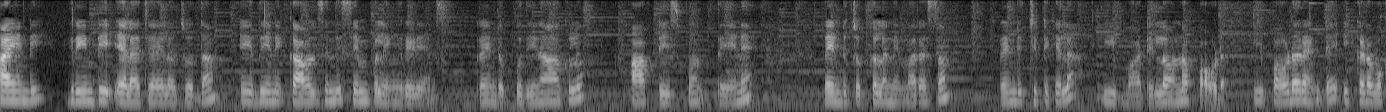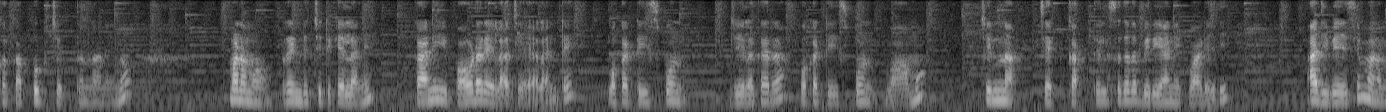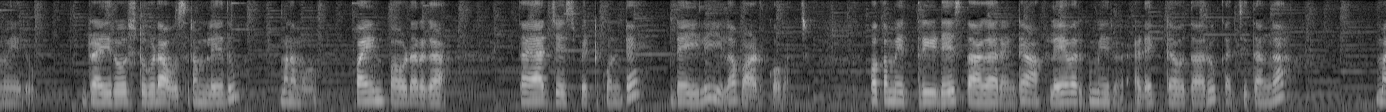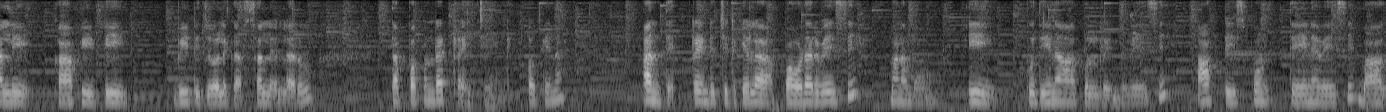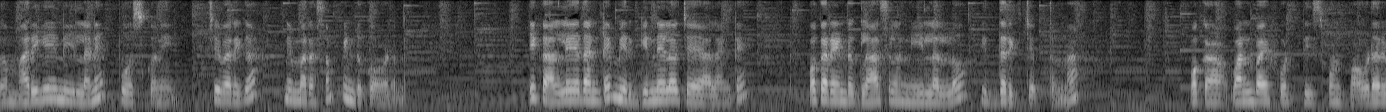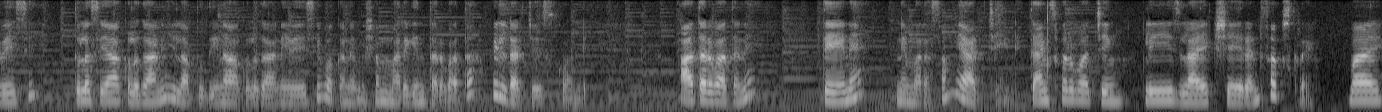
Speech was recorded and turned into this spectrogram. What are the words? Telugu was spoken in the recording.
హాయ్ అండి. గ్రీన్ టీ ఎలా చేయాలో చూద్దాం. దీనికి కావాల్సింది సింపుల్ ఇంగ్రీడియంట్స్. రెండు పుదీనా ఆకులు హాఫ్ టీ స్పూన్ తేనె రెండు చుక్కల నిమ్మరసం రెండు చిటికెల ఈ బాటిల్లో ఉన్న పౌడర్. ఈ పౌడర్ అంటే ఇక్కడ ఒక కప్పుకు చెప్తున్నా నేను. మనము రెండు చిటికెలని కానీ ఈ పౌడర్ ఎలా చేయాలంటే ఒక టీ స్పూన్ జీలకర్ర ఒక టీ స్పూన్ వాము చిన్న చెక్క. తెలుసు కదా బిర్యానీకి వాడేది. అది వేసి మనం మీరు డ్రై రోస్ట్ కూడా అవసరం లేదు. మనము ఫైన్ పౌడర్గా తయారు చేసి పెట్టుకుంటే డైలీ ఇలా వాడుకోవచ్చు. ఒక మీరు త్రీ డేస్ తాగారంటే ఆ ఫ్లేవర్కి మీరు అడిక్ట్ అవుతారు ఖచ్చితంగా. మళ్ళీ కాఫీ టీ వీటి జోలికి అస్సలు వెళ్ళరు. తప్పకుండా ట్రై చేయండి. ఓకేనా? అంతే. రెండు చిటికెల పౌడర్ వేసి మనము ఈ పుదీనా ఆకులు రెండు వేసి హాఫ్ టీ స్పూన్ తేనె వేసి బాగా మరిగే నీళ్ళనే పోసుకొని చివరిగా నిమ్మరసం పిండుకోవడమే. ఇక లేదంటే మీరు గిన్నెలో చేయాలంటే ఒక రెండు గ్లాసుల నీళ్ళల్లో ఇద్దరికి చెప్తున్నా. ఒక one by four teaspoon powder వేసి తులసి ఆకులు కానీ ఇలా పుదీనా ఆకులు కానీ వేసి ఒక నిమిషం మరిగిన తర్వాత ఫిల్టర్ చేసుకోండి. ఆ తర్వాతనే తేనె నిమ్మరసం యాడ్ చేయండి. Thanks for watching please like share and subscribe bye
